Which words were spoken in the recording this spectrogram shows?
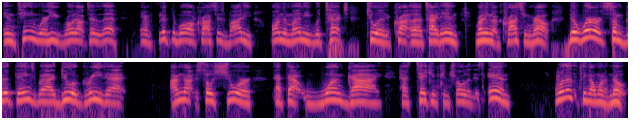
in team where he rolled out to the left and flicked the ball across his body on the money with touch to a uh, tight end running a crossing route. There were some good things, but I do agree that I'm not so sure that that one guy has taken control of this. And one other thing I want to note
